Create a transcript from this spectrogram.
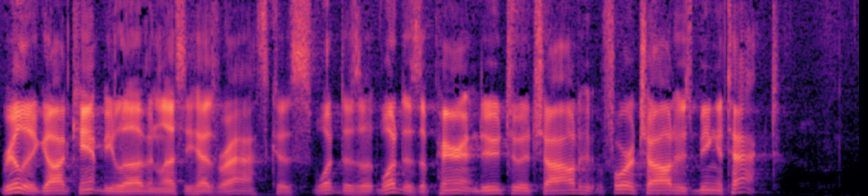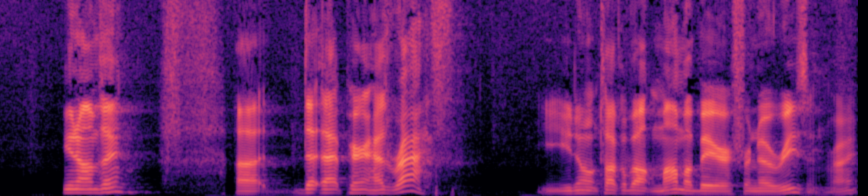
really God can't be love unless he has wrath because what does a, what does a parent do to a child who, for a child who's being attacked? You know what I'm saying? Uh, that, that parent has wrath. You don't talk about mama bear for no reason, right?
